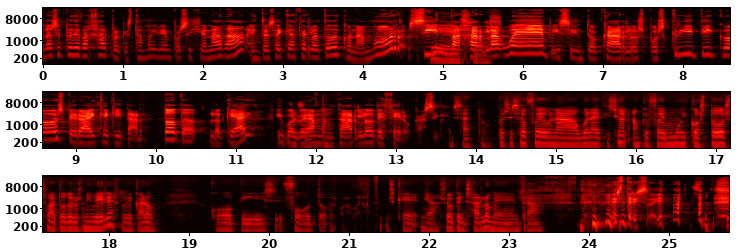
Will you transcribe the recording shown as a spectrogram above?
no se puede bajar porque está muy bien posicionada, entonces hay que hacerlo todo con amor, sin eso bajar la web y sin tocar los postcríticos, pero hay que quitar todo lo que hay y volver a montarlo de cero casi. Exacto, pues eso fue una buena decisión, aunque fue muy costoso a todos los niveles, porque claro, copies, fotos, bueno, bueno, es que, mira, solo pensarlo me entra. Me estreso ya. Sí, sí.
